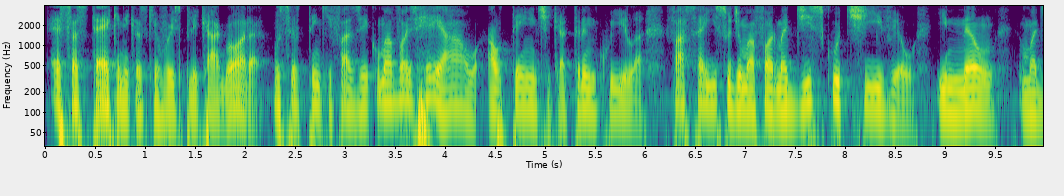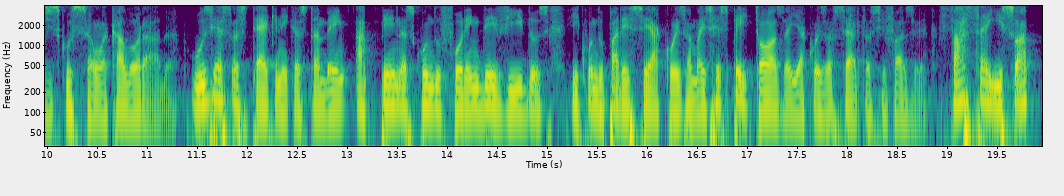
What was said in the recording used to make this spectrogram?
Essas técnicas que eu vou explicar agora, você tem que fazer com uma voz real, autêntica, tranquila. Faça isso de uma forma discutível e não uma discussão acalorada. Use essas técnicas também apenas quando forem devidos e quando parecer a coisa mais respeitosa e a coisa certa a se fazer. Faça isso apenas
